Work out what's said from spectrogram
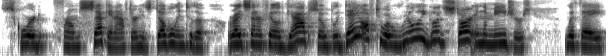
scored from second after his double into the right center field gap. So Bleday off to a really good start in the majors with a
